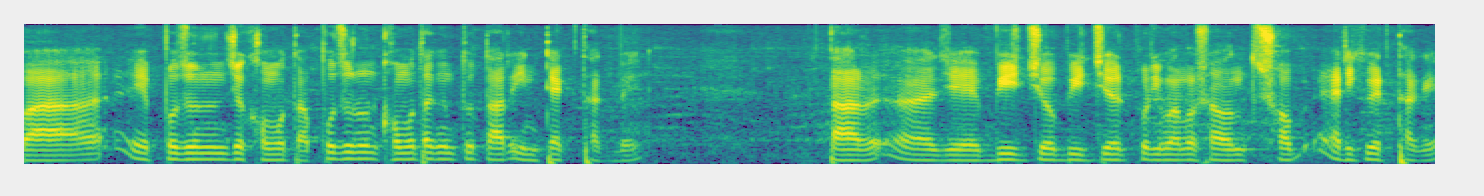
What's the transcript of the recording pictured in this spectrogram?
বা প্রজনন যে ক্ষমতা, প্রজনন ক্ষমতা কিন্তু তার ইনট্যাক্ট থাকবে। তার যে বীর্য, বীর্যের পরিমাণও সাধারণত সব অ্যাডিকুয়েট থাকে,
